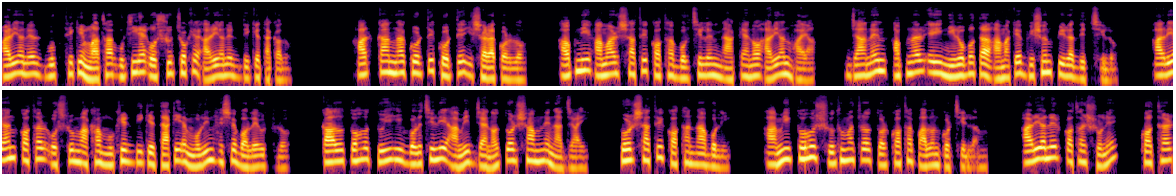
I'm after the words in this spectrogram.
আরিয়ানের বুক থেকে মাথা উঠিয়ে অশ্রু চোখে আরিয়ানের দিকে তাকালো। আর কান্না করতে করতে ইশারা করল, আপনি আমার সাথে কথা বলছিলেন না কেন আরিয়ান ভায়া? জানেন আপনার এই নীরবতা আমাকে ভীষণ পীড়া দিচ্ছিল। আরিয়ান কথার অশ্রু মাখা মুখের দিকে তাকিয়ে মলিন হেসে বলে উঠল, কাল তোহ তুই বলেছিলি আমি যেন তোর সামনে না যাই, তোর সাথে কথা না বলি। আমি তোহ শুধুমাত্র তোর কথা পালন করছিলাম। আরিয়ানের কথা শুনে কথার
